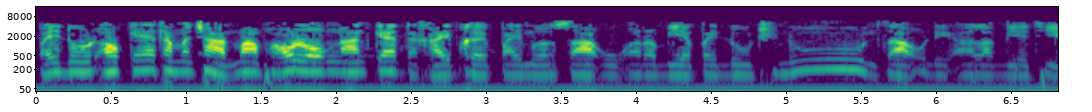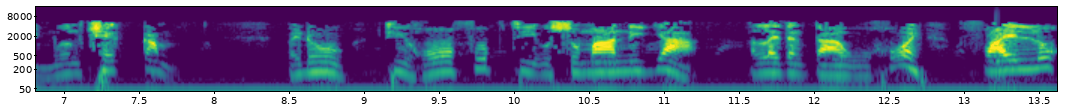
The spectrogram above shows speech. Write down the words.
ไปดูดเอาแก๊สธรรมชาติมาเผาโรงงานแก๊สแต่ใครเคยไปเมืองซาอุอาระเบียไปดูที่นู่นซาอุดีอาระเบียที่เมืองเช็กกัมไปดูที่โฮฟุบที่อุสมานิยา อะไรต่างๆโอ้ยไฟลุก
